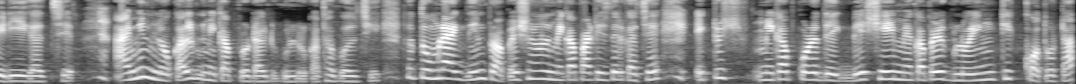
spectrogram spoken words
বেরিয়ে গেছে। আই মিন লোকাল মেকআপ প্রোডাক্টগুলোর কথা বলছি। তো তোমরা একদিন প্রফেশনাল মেকআপ আর্টিস্টদের কাছে একটু মেকআপ করে দেখবে সেই মেকআপের গ্লোয়িং ঠিক কতটা,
